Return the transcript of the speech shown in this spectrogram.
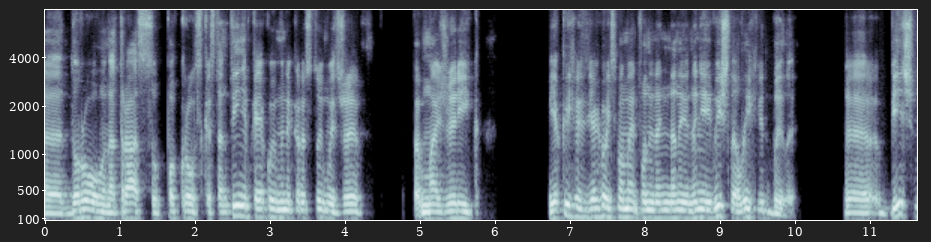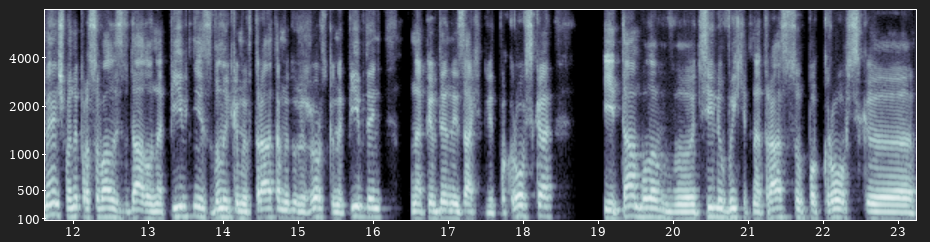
е, дорогу на трасу Покровськ-Костянтинівка, якою ми не користуємось вже майже рік. Якийсь, якийсь момент вони на, на, на неї вийшли, але їх відбили. Е, більш-менш вони просувались вдало на півдні з великими втратами, дуже жорстко на південь, на південний захід від Покровська. І там була в цілю вихід на трасу Покровськ, е,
